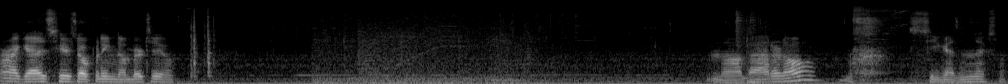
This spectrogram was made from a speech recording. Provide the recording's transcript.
Alright guys, here's opening number two. Not bad at all. See you guys in the next one.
